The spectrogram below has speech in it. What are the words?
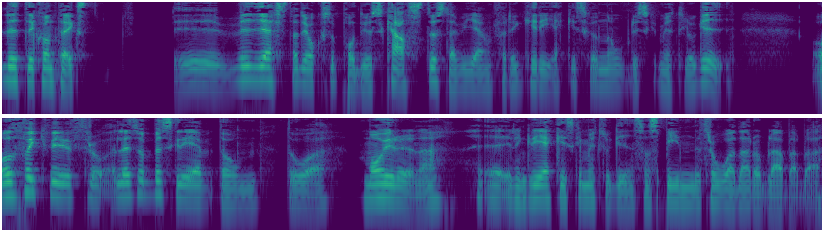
lite kontext, eh, vi gästade också Podius Castus där vi jämförde grekisk och nordisk mytologi. Och då fick vi eller så beskrev de då moirerna eh, i den grekiska mytologin som spinner trådar och bla bla bla.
